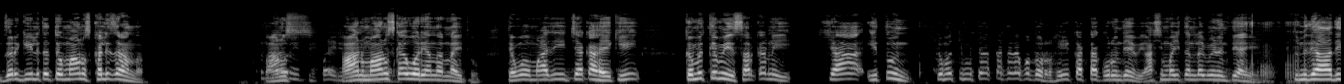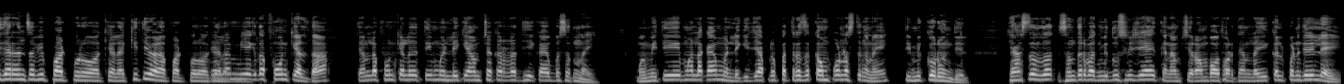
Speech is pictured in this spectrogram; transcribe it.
जर गेली तर तो माणूस खालीच राहणार. माणूस आणि माणूस काय वर येणार नाही तो. त्यामुळे माझी इच्छा काय आहे की कमीत कमी सरकारने ह्या इथून कमीत कमी त्या कट्ट्यापत्र हे कट्टा करून द्यावी अशी माझी त्यांना विनंती आहे. तुम्ही त्या अधिकाऱ्यांचा बी पाठपुरावा केला किती वेळा पाठपुरावा केला त्यांना मी एकदा फोन केलता. त्यांना फोन केला तर ते म्हणले की आमच्या करारात हे काय बसत नाही. मग मी ते मला काय म्हणले की जे आपलं पत्राचं कंपाऊंड असतं का नाही ते मी करून देईल. ह्या संद- संदर्भात मी दुसरे जे आहेत का ना आमचे रामभाऊ त्यांना ही कल्पना दिलेली आहे.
